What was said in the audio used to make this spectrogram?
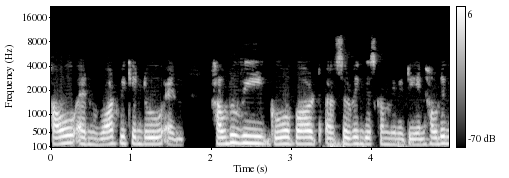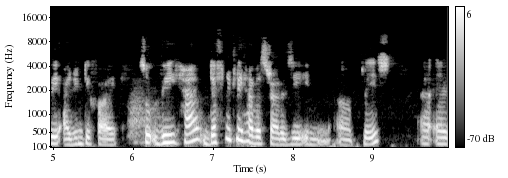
how and what we can do, and how do we go about uh, serving this community, and how do we identify. So we have definitely have a strategy in uh, place uh,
